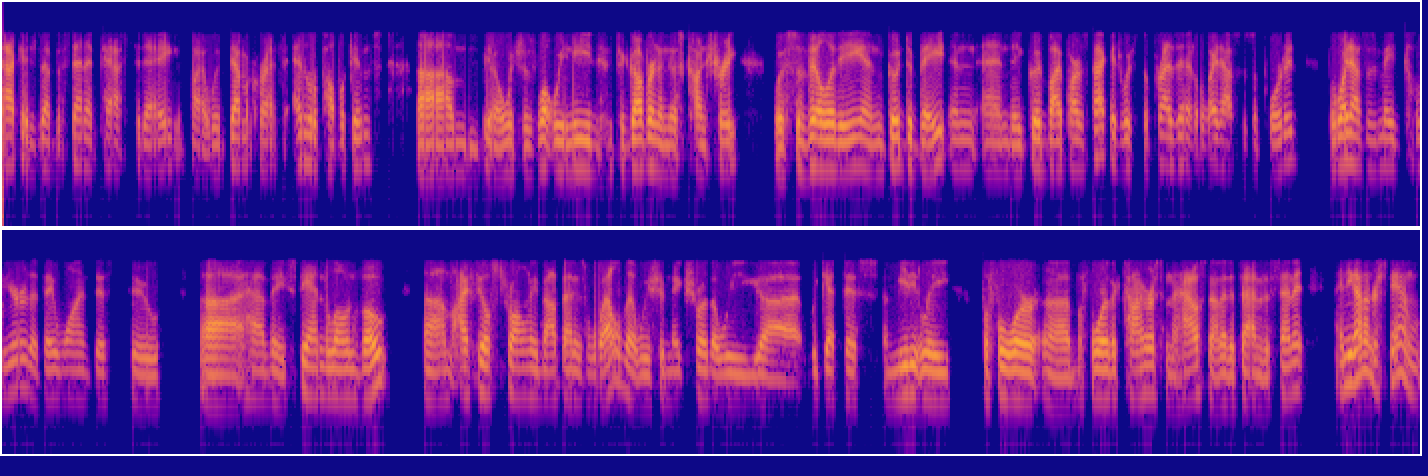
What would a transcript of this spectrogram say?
package that the Senate passed today by, with Democrats and Republicans, um, you know, which is what we need to govern in this country with civility and good debate and, and a good bipartisan package, which the president and the White House has supported. The White House has made clear that they want this to uh, have a standalone vote. Um, I feel strongly about that as well. That we should make sure that we uh, we get this immediately before uh, before the Congress and the House. Now that it's out of the Senate, and you got to understand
